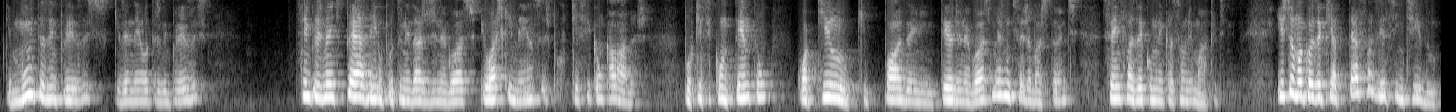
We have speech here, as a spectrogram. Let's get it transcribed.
Porque muitas empresas que vendem outras empresas simplesmente perdem oportunidades de negócio, eu acho que imensas, porque ficam caladas, porque se contentam com aquilo que podem ter de negócio, mesmo que seja bastante, sem fazer comunicação de marketing. Isto é uma coisa que até fazia sentido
